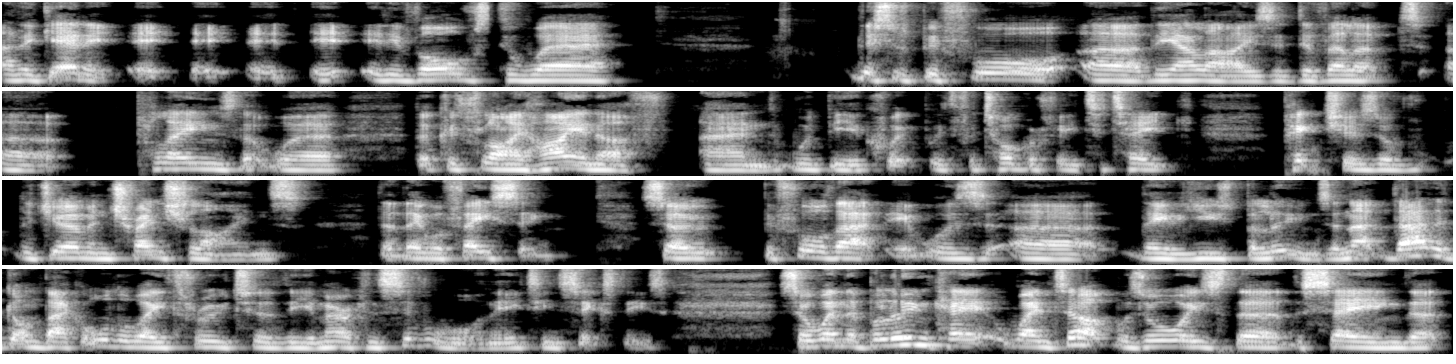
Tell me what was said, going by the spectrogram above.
and again, it it it, it, it evolves to where this was before uh, the Allies had developed uh, planes that were that could fly high enough and would be equipped with photography to take pictures of the German trench lines that they were facing. So before that, it was uh, they used balloons, and that that had gone back all the way through to the American Civil War in the 1860s. So when the balloon came, went up, was always the the saying that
